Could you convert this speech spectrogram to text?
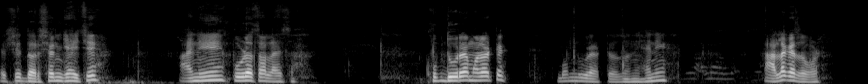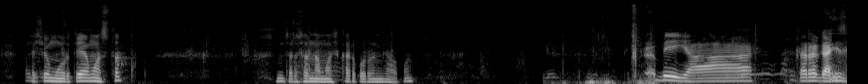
त्याचे दर्शन घ्यायचे आणि पुढं चालायचं. खूप दूर आहे मला वाटते बम दूर आहे वाटतं अजून. ह्याने आला का जवळ? अशी मूर्ती आहे मस्त. जरासा नमस्कार करून घ्या आपण. अबे यार. तर गाईज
